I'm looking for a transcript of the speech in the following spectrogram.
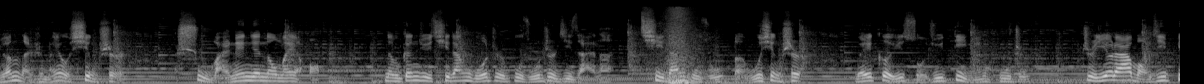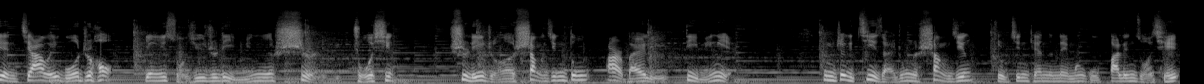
原本是没有姓氏的，数百年间都没有。那么根据《契丹国志·部族志》记载呢，契丹部族本无姓氏，为各以所居地名呼之。至耶律阿保机变家为国之后。应以所居之地名曰市里，着姓。市里者，上京东二百里地名也。那么这个记载中的上京，就是今天的内蒙古巴林左旗。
